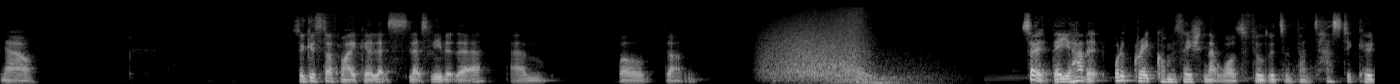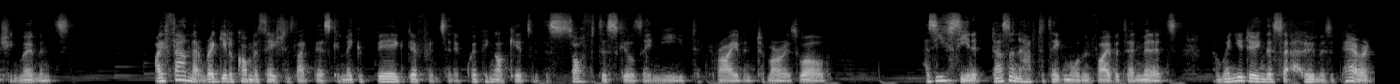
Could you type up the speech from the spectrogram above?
now. So good stuff, Mahika. Let's let's leave it there. Um, well done. So there you have it. What a great conversation that was, filled with some fantastic coaching moments. I found that regular conversations like this can make a big difference in equipping our kids with the softer skills they need to thrive in tomorrow's world. As you've seen, it doesn't have to take more than five or 10 minutes. And when you're doing this at home as a parent,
